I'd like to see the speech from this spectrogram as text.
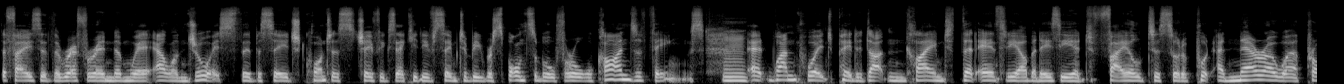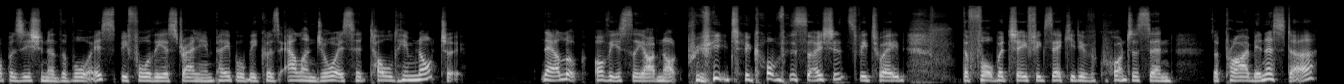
the phase of the referendum where Alan Joyce, the besieged Qantas chief executive, seemed to be responsible for all kinds of things. Mm. At one point, Peter Dutton claimed that Anthony Albanese had failed to sort of put a narrower proposition of the voice before the Australian people because Alan Joyce had told him not to. Now, look, obviously, I'm not privy to conversations between the former chief executive of Qantas and the prime minister,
